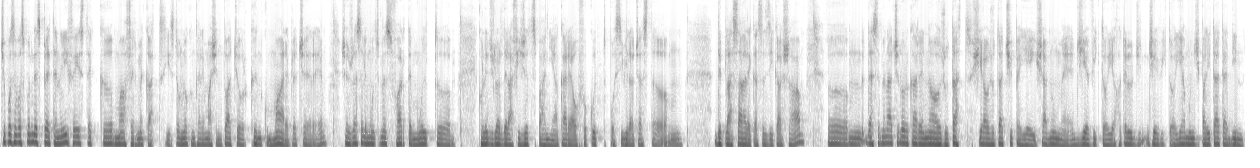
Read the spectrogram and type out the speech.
Ce pot să vă spun despre Tenerife este că m-a fermecat. Este un loc în care m-aș întoarce oricând cu mare plăcere și aș vrea să le mulțumesc foarte mult uh, colegilor de la Fijet Spania care au făcut posibil această um, deplasare, ca să zic așa, uh, de asemenea celor care ne-au ajutat și au ajutat și pe ei, și anume GE Victoria, hotelul GE Victoria, municipalitatea din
